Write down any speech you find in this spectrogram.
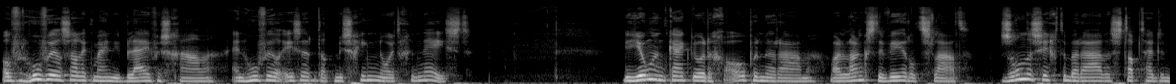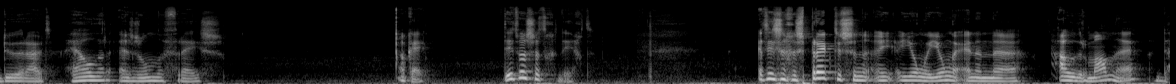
Over hoeveel zal ik mij niet blijven schamen, en hoeveel is er dat misschien nooit geneest? De jongen kijkt door de geopende ramen, waar langs de wereld slaat, zonder zich te beraden stapt hij de deur uit, helder en zonder vrees. Oké, dit was het gedicht. Het is een gesprek tussen een, jonge jongen en een uh, oudere man, hè? De,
